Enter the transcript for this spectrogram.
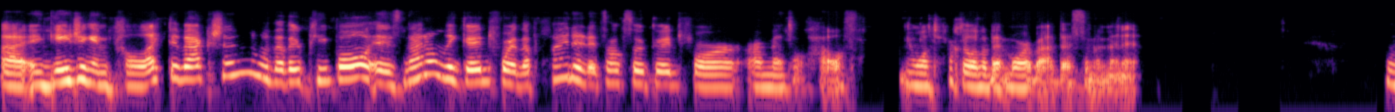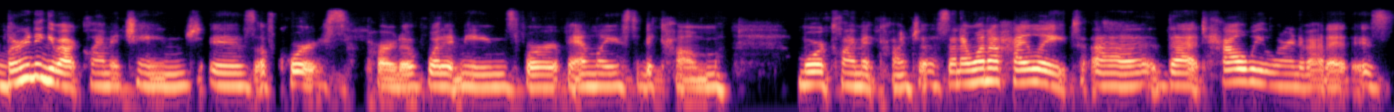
uh, engaging in collective action with other people is not only good for the planet, it's also good for our mental health. And we'll talk a little bit more about this in a minute. Learning about climate change is, of course, part of what it means for families to become more climate conscious. And I want to highlight uh, that how we learn about it is,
